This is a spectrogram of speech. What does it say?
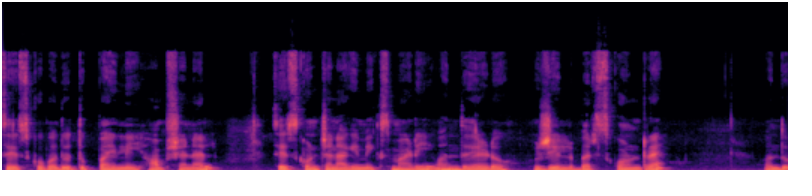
ಸೇರಿಸ್ಕೋಬೋದು. ತುಪ್ಪ ಇಲ್ಲಿ ಆಪ್ಷನಲ್ ಸೇರಿಸ್ಕೊಂಡು ಚೆನ್ನಾಗಿ ಮಿಕ್ಸ್ ಮಾಡಿ ಒಂದು ಎರಡು ವಿಜಿಲ್ ಬರ್ಸ್ಕೊಂಡ್ರೆ ಒಂದು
